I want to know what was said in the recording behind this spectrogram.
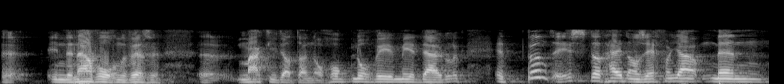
Uh, in de navolgende versen uh, maakt hij dat dan nog, ook nog weer meer duidelijk. Het punt is dat hij dan zegt van ja, men.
